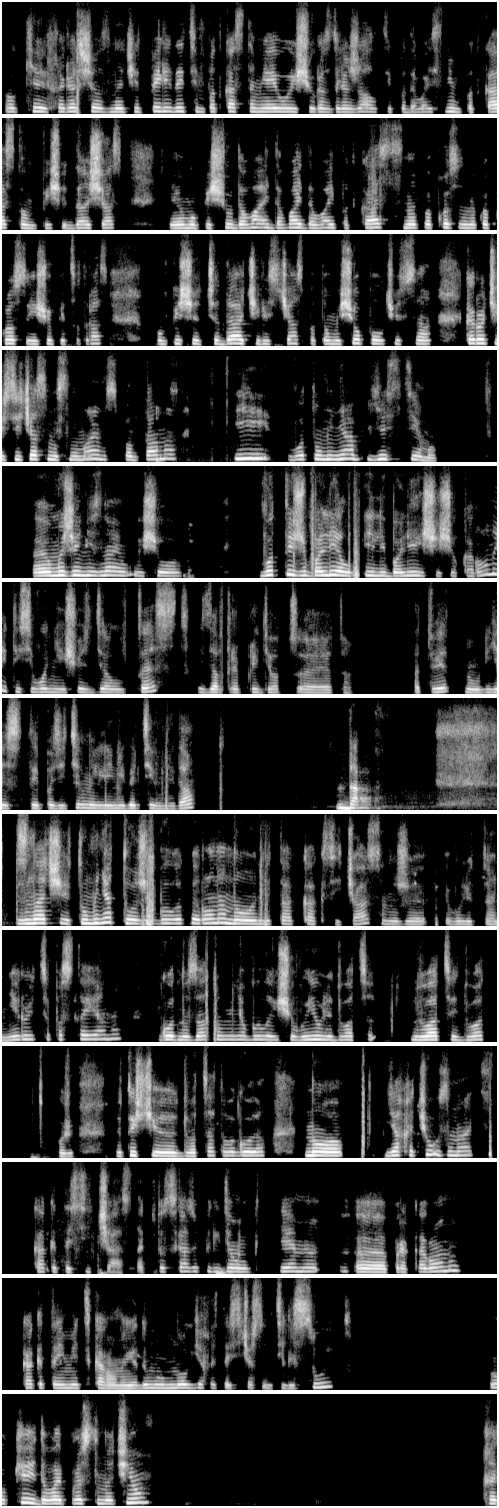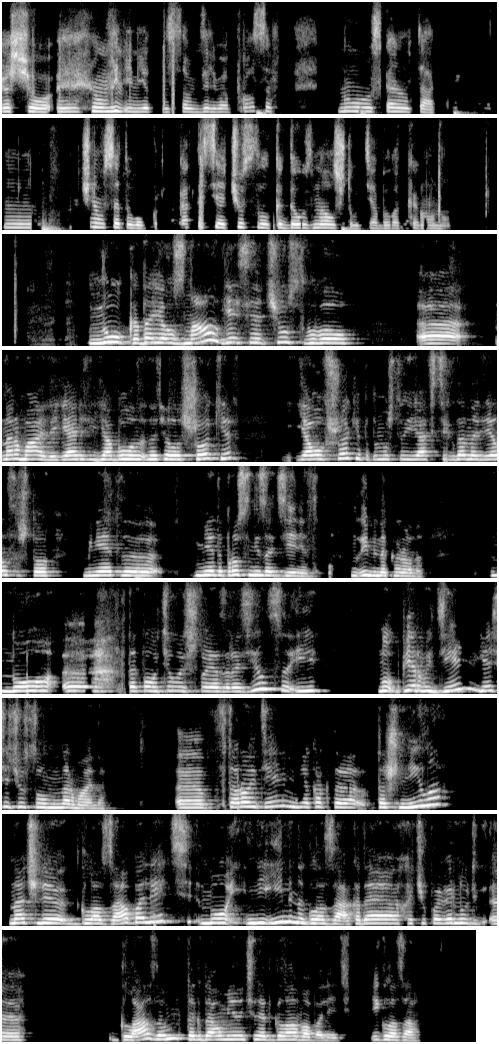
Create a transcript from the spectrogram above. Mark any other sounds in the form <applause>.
Окей, хорошо. Значит, перед этим подкастом я его еще раздражал, типа, давай с ним подкаст. Он пишет, да, сейчас. Я ему пишу, давай, давай, давай, подкаст, знак вопроса, знак вопроса, еще 500 раз. Он пишет, да, через час, потом еще полчаса. Короче, сейчас мы снимаем спонтанно. И вот у меня есть тема. Э, Мы же не знаем еще... Вот ты же болел или болеешь еще короной, ты сегодня еще сделал тест, и завтра придет э, это ответ, ну, если ты позитивный или негативный, да? Да. Значит, у меня тоже была корона, но не так, как сейчас. Она же эволюционируется постоянно. Год назад у меня было еще в июле 20, 22, боже, 2020 года. Но я хочу узнать, как это сейчас. Так что сразу перейдем к теме э, про корону. Как это иметь корону? Я думаю, многих это сейчас интересует. Окей, давай просто начнем. Хорошо, <laughs> у меня нет на самом деле вопросов. Ну, скажем так, начнем с этого вопроса. Как ты себя чувствовал, когда узнал, что у тебя была корона? Ну, когда я узнал, я себя чувствовал э, нормально. Я, я был сначала в шоке. Я был в шоке, потому что я всегда надеялся, что меня это, меня это просто не заденет. Ну, именно корона. Но э, так получилось, что я заразился, и ну, первый день я себя чувствовал нормально. Э, второй день меня как-то тошнило, начали глаза болеть, но не именно глаза. Когда я хочу повернуть э, глазом, тогда у меня начинает голова болеть и глаза.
